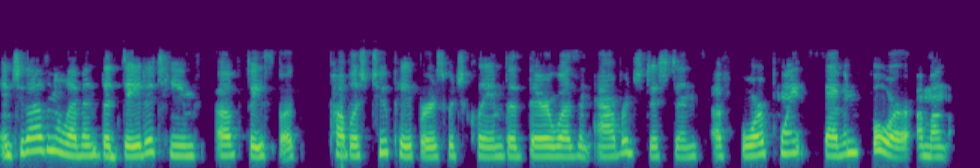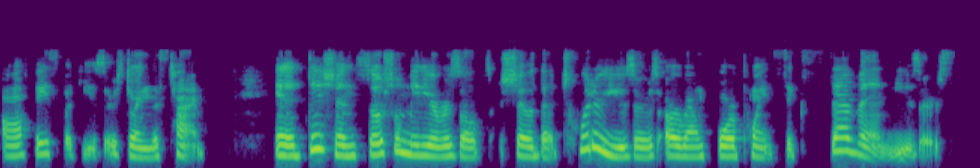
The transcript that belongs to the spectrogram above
In 2011, the data team of Facebook published two papers which claimed that there was an average distance of 4.74 among all Facebook users during this time. In addition, social media results showed that Twitter users are around 4.67 users.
